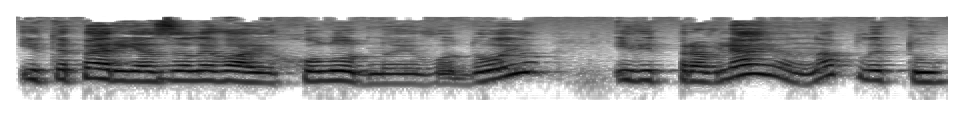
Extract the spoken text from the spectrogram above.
І тепер я заливаю холодною водою і відправляю на плиту.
